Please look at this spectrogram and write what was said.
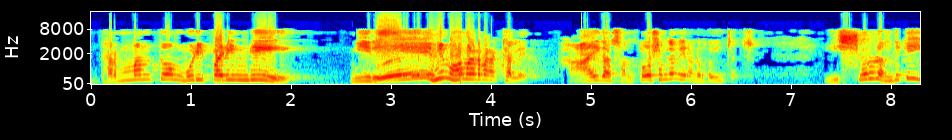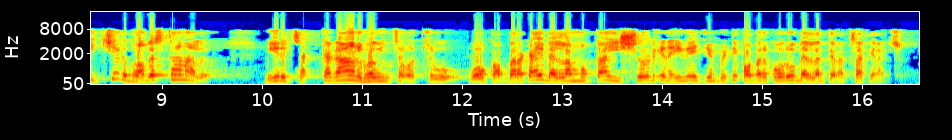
ధర్మంతో ముడిపడింది మీరేమీ మొహమాట పడక్కర్లేదు. హాయిగా సంతోషంగా మీరు అనుభవించవచ్చు ఈశ్వరుడు అందుకే ఇచ్చాడు భోగస్థానాలు. మీరు చక్కగా అనుభవించవచ్చు. ఓ కొబ్బరికాయ బెల్లం ముక్క ఈశ్వరుడికి నైవేద్యం పెట్టి కొబ్బరికూరు బెల్లం తినచ్చా తినచ్చు.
